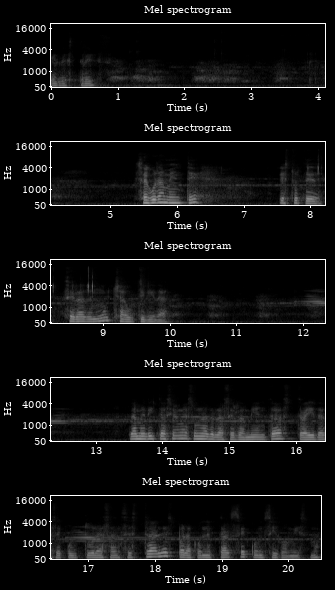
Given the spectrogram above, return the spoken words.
el estrés, seguramente esto te será de mucha utilidad. La meditación es una de las herramientas traídas de culturas ancestrales para conectarse consigo mismo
